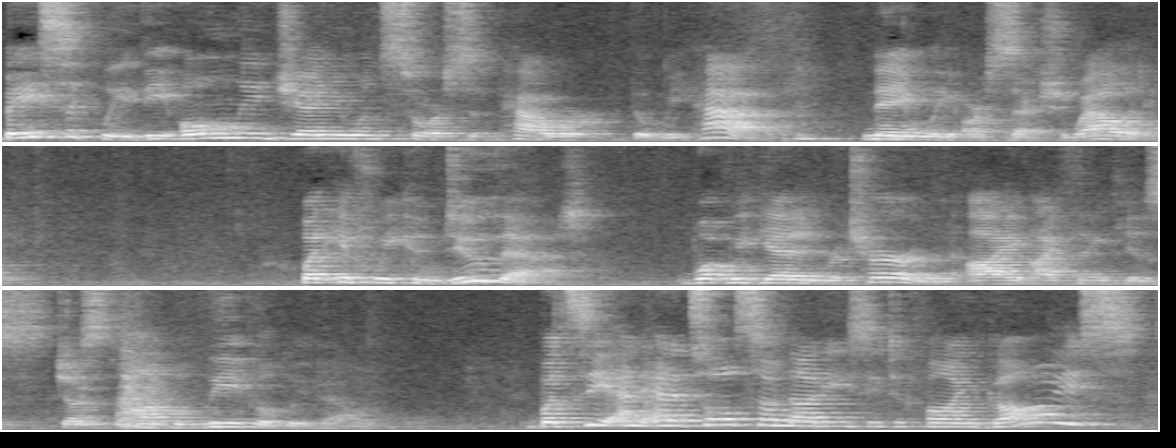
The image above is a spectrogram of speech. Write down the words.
basically the only genuine source of power that we have, namely our sexuality. But if we can do that, what we get in return, I, I think, is just unbelievably valuable. But see, and, and it's also not easy to find guys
